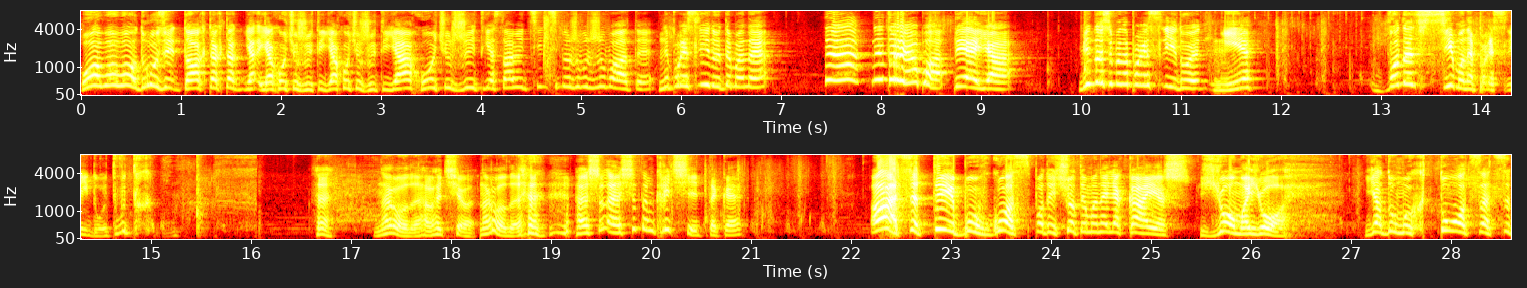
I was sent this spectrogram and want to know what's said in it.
Воу-воу-воу, друзі! Так, так, так. Я, я хочу жити, я хочу жити, я хочу жити. Я ставлю ціль себе виживати. Не переслідуйте мене! Не, не треба! Де я? Він досі мене переслідує. Ні. Вони всі мене переслідують. Ви... Хе, народе, а ви чо? Народе, а що, а що там кричить таке? А, це ти був, господи, що ти мене лякаєш? Йо-майо! Я думаю, хто це? Це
